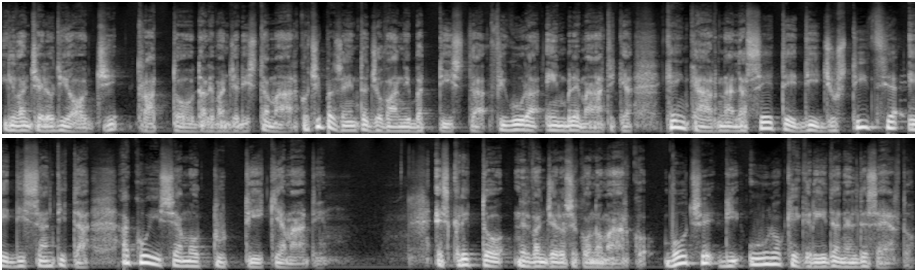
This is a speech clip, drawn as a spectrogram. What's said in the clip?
Il Vangelo di oggi, tratto dall'Evangelista Marco, ci presenta Giovanni Battista, figura emblematica che incarna la sete di giustizia e di santità a cui siamo tutti chiamati. È scritto nel Vangelo secondo Marco, voce di uno che grida nel deserto,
